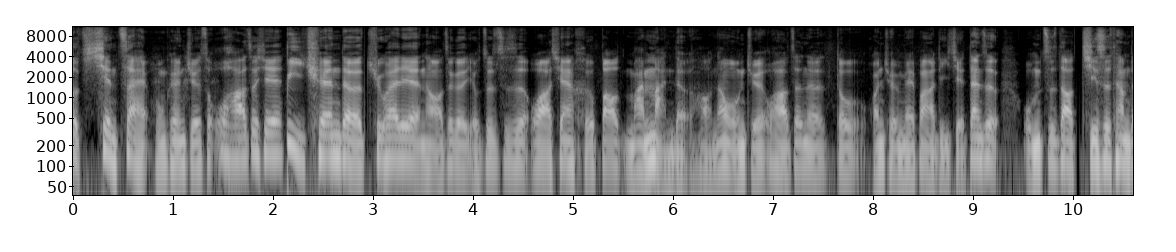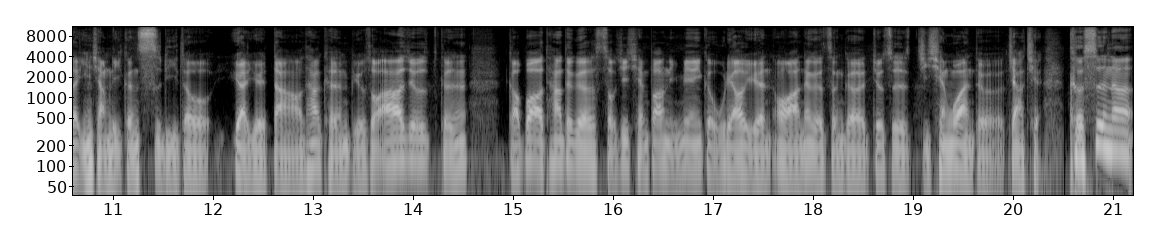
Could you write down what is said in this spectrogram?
现在，我们可能觉得说，哇，这些币圈的区块链哈，这个有志之士，哇，现在荷包满满的哈。那我们觉得哇，真的都完全没办法理解。但是我们知道，其实他们的影响力跟势力都越来越大哦，他可能比如说啊，就可能搞不好他这个手机钱包里面一个无聊员，哇，那个整个就是几千万的价钱。可是呢，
